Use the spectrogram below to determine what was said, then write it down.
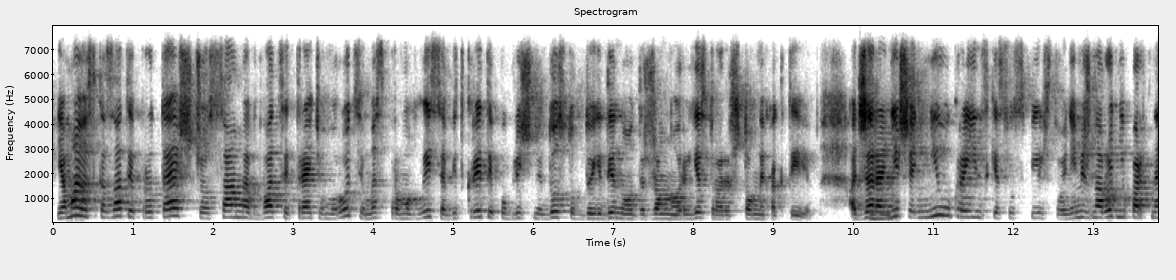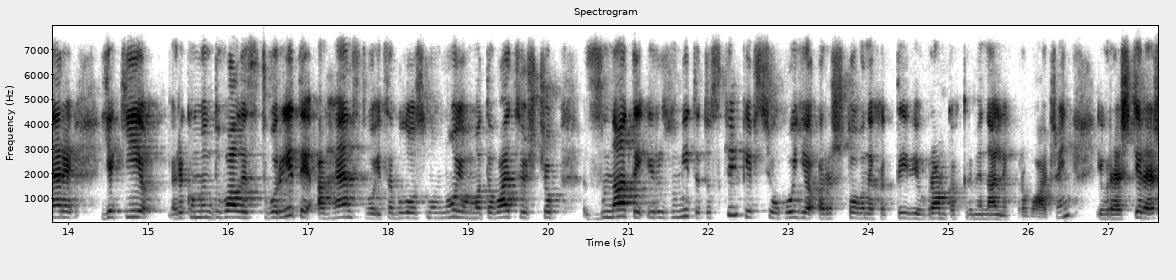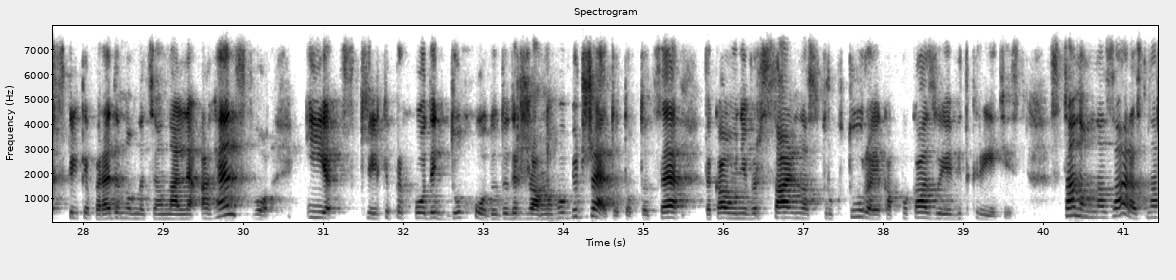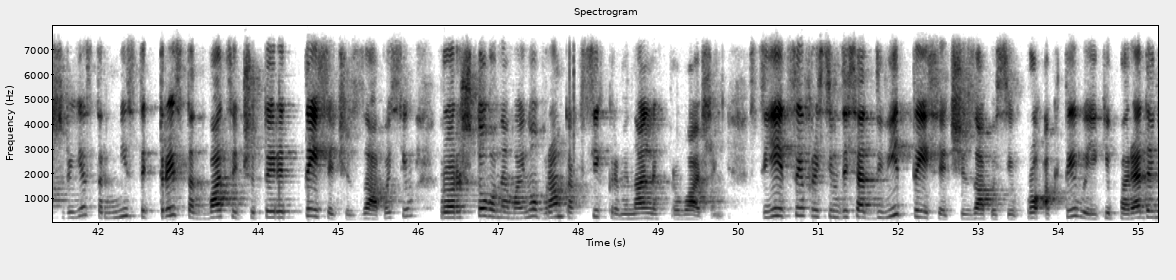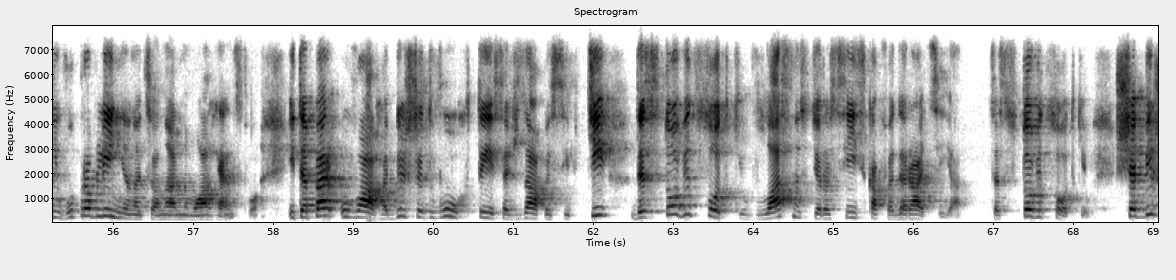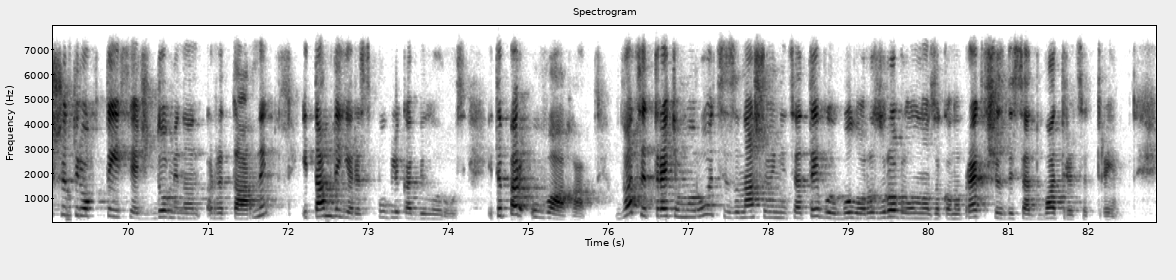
Я маю сказати про те, що саме в 2023 році ми спромоглися відкрити публічний доступ до єдиного державного реєстру арештованих активів. Адже Мгм. раніше ні українське суспільство, ні міжнародні партнери, які рекомендували створити агентство, і це було основною мотивацією, щоб знати і розуміти, то скільки всього є арештованих активів в рамках кримінальних проваджень, і, врешті-решт, скільки передано в національне агентство. І скільки приходить доходу до державного бюджету, тобто це така універсальна структура, яка показує відкритість. Станом на зараз наш реєстр містить 324 тисячі записів про арештоване майно в рамках всіх кримінальних проваджень. Цієї цифри 72 тисячі записів про активи, які передані в управління Національному агентству. І тепер увага: більше двох тисяч записів ті, де 100% власності Російська Федерація. Це 100%. Ще більше трьох тисяч доміноритарних, і там, де є Республіка Білорусь. І тепер увага. У 23-му році за нашою ініціативою було розроблено законопроект 6233.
